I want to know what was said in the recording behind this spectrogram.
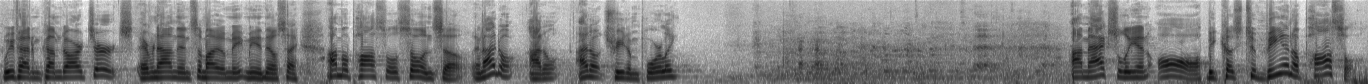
We've had them come to our church. Every now and then somebody will meet me and they'll say, "I'm apostle so and so." And I don't I don't I don't treat them poorly. I'm actually in awe because to be an apostle,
